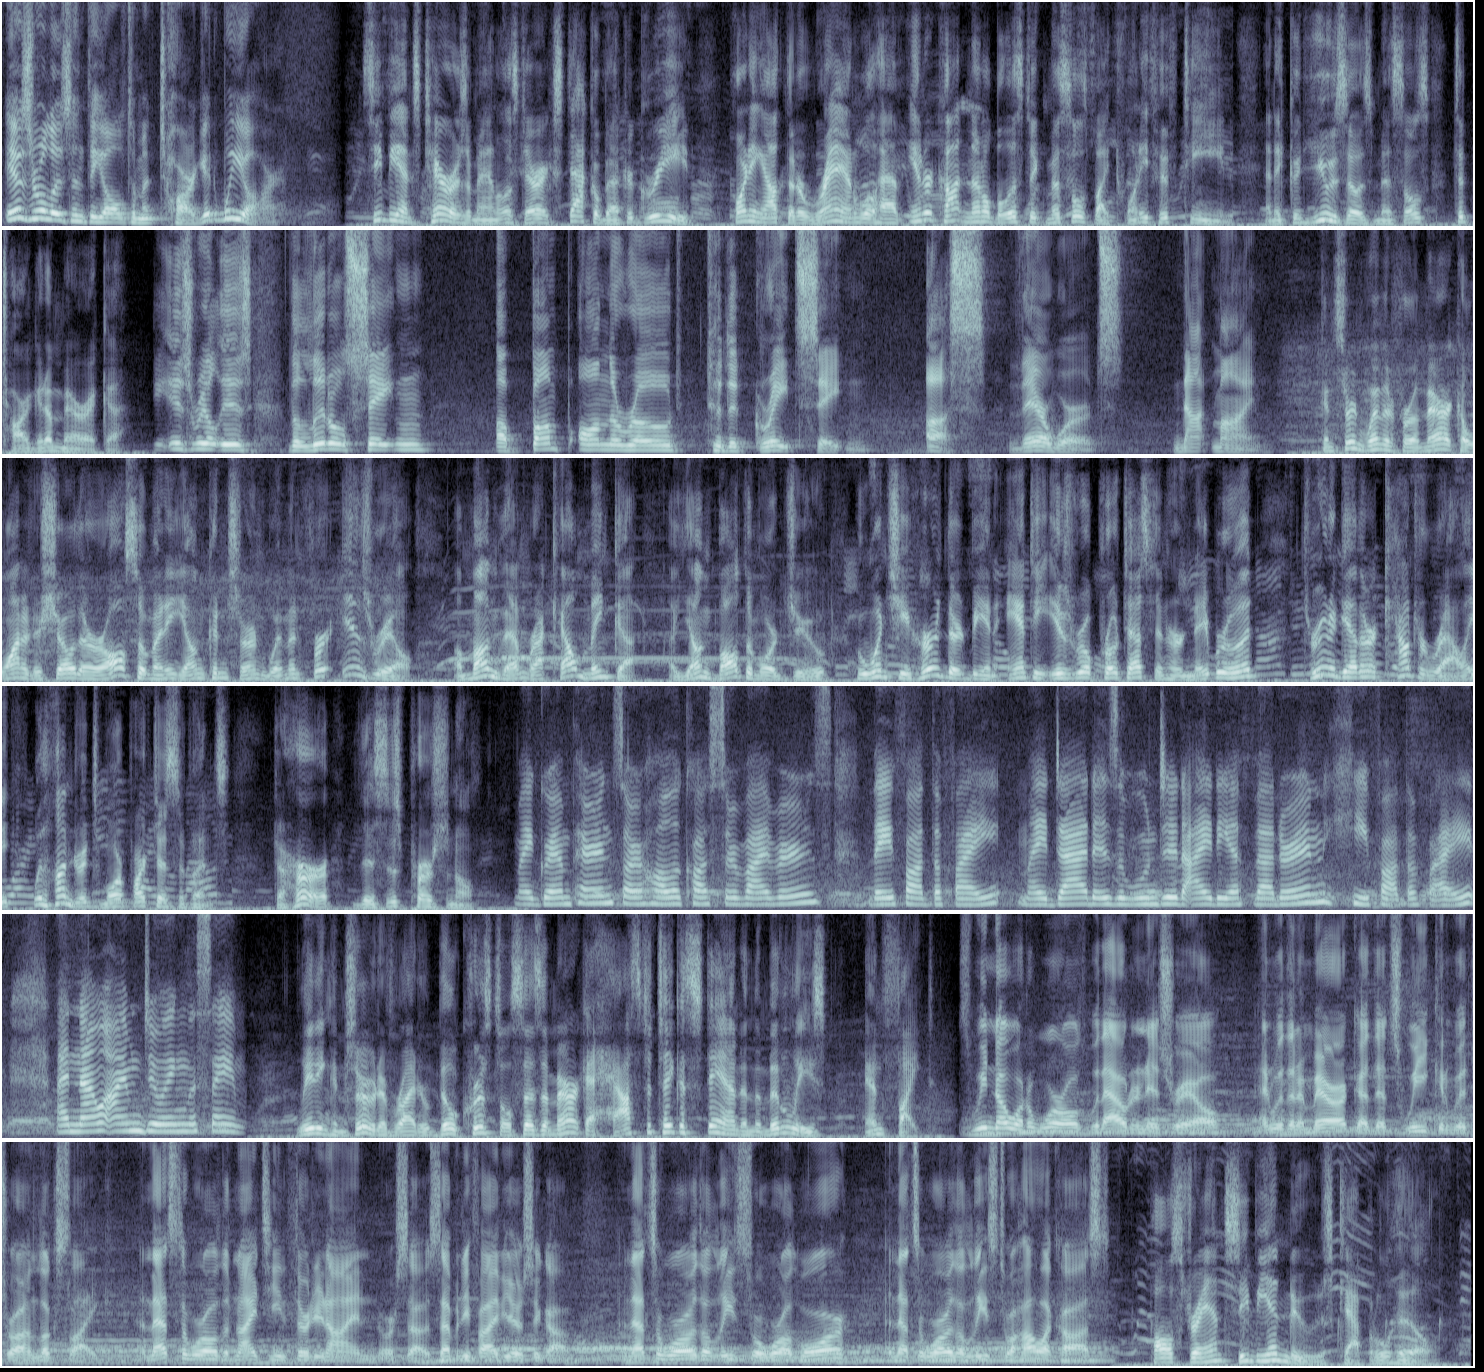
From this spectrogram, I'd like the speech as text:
Israel isn't the ultimate target, we are. CBN's terrorism analyst Erick Stakelbeck agreed, pointing out that Iran will have intercontinental ballistic missiles by 2015, and it could use those missiles to target America. Israel is the little Satan, a bump on the road to the great Satan. Us, their words, not mine. Concerned Women for America wanted to show there are also many young concerned women for Israel. Among them, Raquel Minka, a young Baltimore Jew who, when she heard there'd be an anti Israel protest in her neighborhood, threw together a counter rally with hundreds more participants. To her, this is personal. My grandparents are Holocaust survivors. They fought the fight. My dad is a wounded IDF veteran. He fought the fight. And now I'm doing the same. Leading conservative writer Bill Kristol says America has to take a stand in the Middle East and fight. We know what a world without an Israel and with an America that's weak and withdrawn looks like. And that's the world of 1939 or so, 75 years ago. And that's a war that leads to a world war, and that's a war that leads to a Holocaust. Paul Strand, CBN News, Capitol Hill.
